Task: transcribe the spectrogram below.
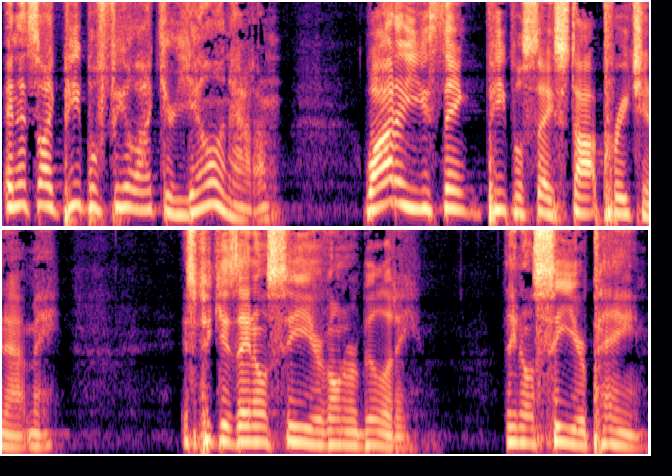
And it's like people feel like you're yelling at them. Why do you think people say, stop preaching at me? It's because they don't see your vulnerability, they don't see your pain.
